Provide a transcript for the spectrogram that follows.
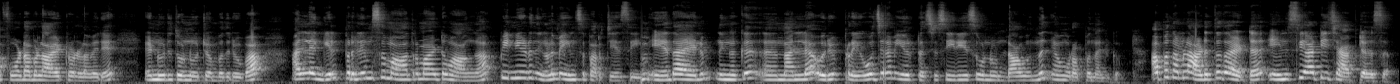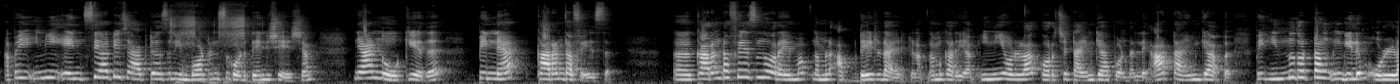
അഫോർഡബിൾ ആയിട്ടുള്ളവർ എണ്ണൂറ്റി തൊണ്ണൂറ്റൊമ്പത് രൂപ. അല്ലെങ്കിൽ പ്രിലിംസ് മാത്രമായിട്ട് വാങ്ങുക. പിന്നീട് നിങ്ങൾ മെയിൻസ് പർച്ചേസ് ചെയ്യും. ഏതായാലും നിങ്ങൾക്ക് നല്ല ഒരു പ്രയോജനം ഈ ഒരു ടെസ്റ്റ് സീരീസ് കൊണ്ട് ഉണ്ടാവുമെന്ന് ഞാൻ ഉറപ്പ് നൽകും. അപ്പോൾ നമ്മൾ അടുത്തതായിട്ട് N C R T chapters അപ്പോൾ ഇനി എൻ സി ആർ ടി ചാപ്റ്റേഴ്സിന് ഇമ്പോർട്ടൻസ് കൊടുത്തതിന് ശേഷം ഞാൻ നോക്കിയത് പിന്നെ കറണ്ട് അഫയേഴ്സ് കറണ്ട് അഫയേഴ്സ് എന്ന് പറയുമ്പോൾ നമ്മൾ അപ്ഡേറ്റഡ് ആയിരിക്കണം. നമുക്കറിയാം ഇനിയുള്ള കുറച്ച് ടൈം ഗ്യാപ്പ് ഉണ്ടല്ലേ? ആ ടൈം ഗ്യാപ്പ് ഇപ്പം ഇന്ന് തൊട്ടെങ്കിലും ഉള്ള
